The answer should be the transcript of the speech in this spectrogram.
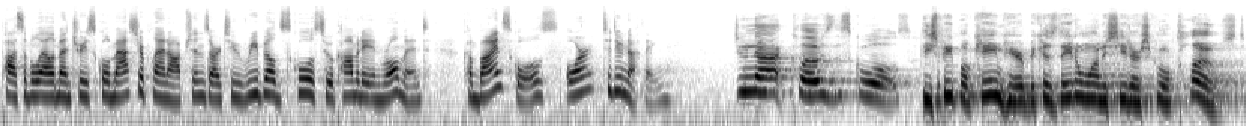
Possible elementary school master plan options are to rebuild schools to accommodate enrollment, combine schools, or to do nothing. Do not close the schools. These people came here because they don't want to see their school closed.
